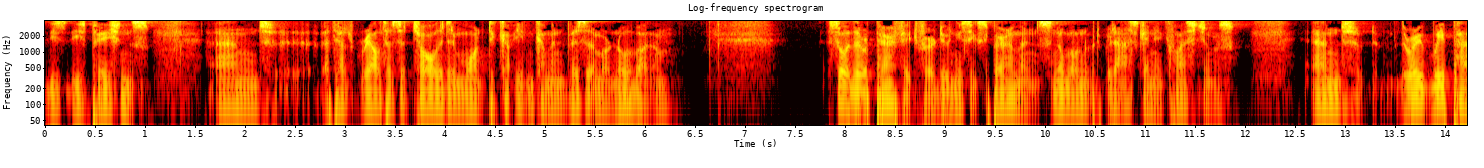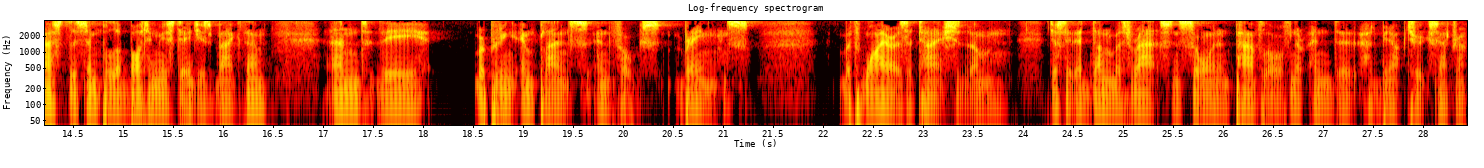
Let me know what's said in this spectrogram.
these, these patients, and if they had relatives at all, they didn't want to even come and visit them or know about them. So they were perfect for doing these experiments. No one would, would ask any questions. And way past the simple lobotomy stages back then, and they were putting implants in folks' brains with wires attached to them, just like they'd done with rats and so on, and Pavlov and, and uh, had been up to, etc.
